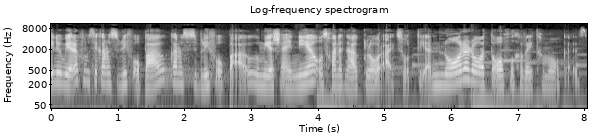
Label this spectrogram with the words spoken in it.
En hoe meer ek hom sê kan asseblief ophou, kan asseblief ophou, hoe meer sê hy nee, ons gaan dit nou klaar uitsorteer nadat daar 'n tafelgebed gemaak is.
